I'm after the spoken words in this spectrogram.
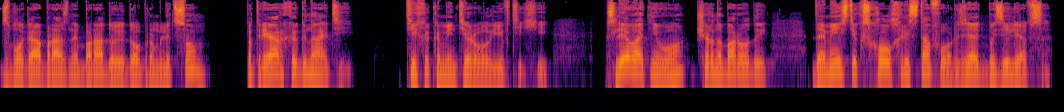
с благообразной бородой и добрым лицом, патриарх Игнатий, тихо комментировал Евтихий. Слева от него, чернобородый, доместик Схол Христофор, зять Базилевса,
